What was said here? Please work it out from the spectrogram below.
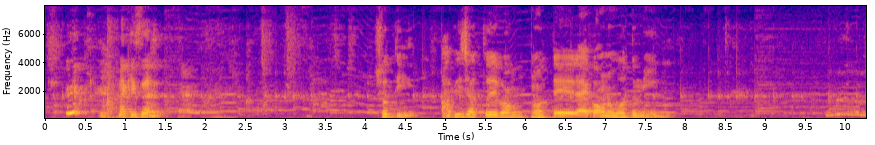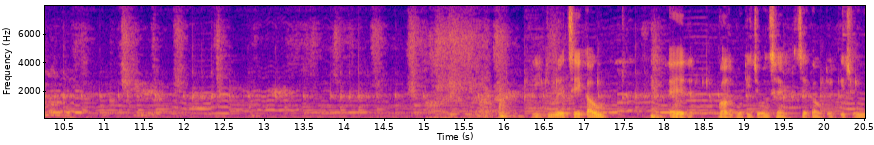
নাকি স্যার সত্যি আভিজাত্য এবং নত্যের এক অনবদ্য মিল। রিটুরে চেক আউট এর গল্পটি চলছে। চেক আউটের কিছু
